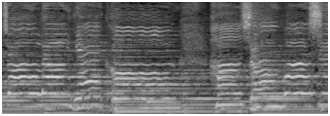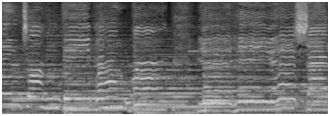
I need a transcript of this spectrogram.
照亮夜空，好像我心中的盼望越黑越闪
